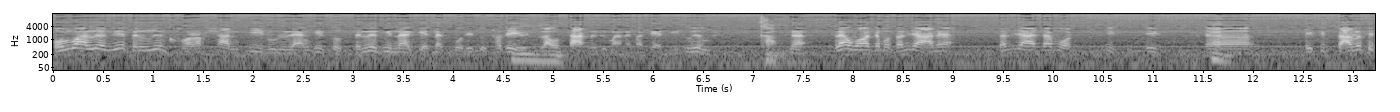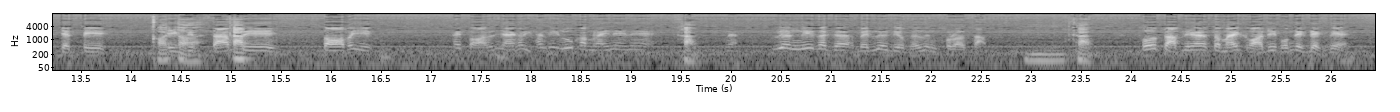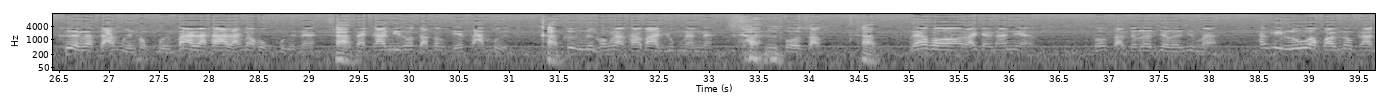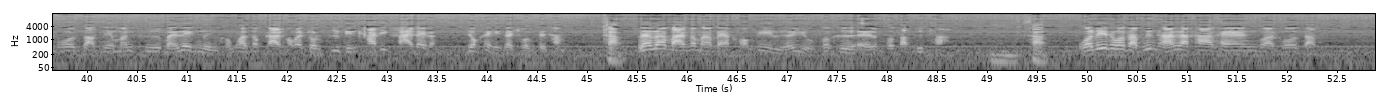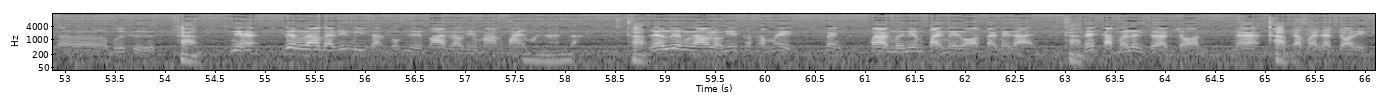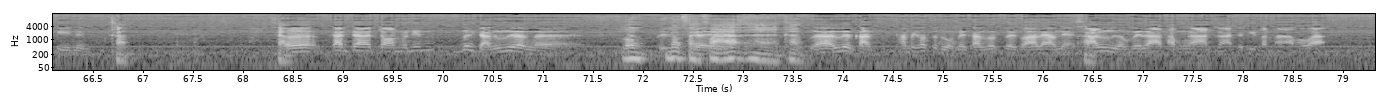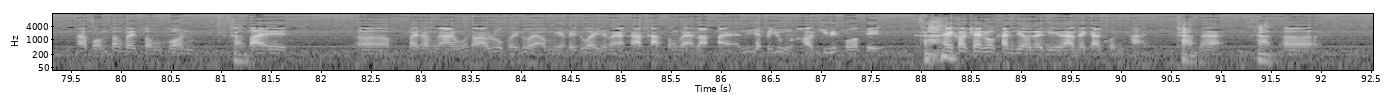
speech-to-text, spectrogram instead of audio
ผมว่าเรื่องนี้เป็นเรื่องคอร์รัปชันที่รุนแรงที่สุด เป็นเรื่องที่น่าเกลียดน่ากลัวที่สุดเท่าที่อืมเราสร้างขึ้นมาในประเทศนี้เรื่องหนึ่งครับนะแล้วพอจะหมดสัญญาเนี่ยสัญญาจะหมดอีกอีกเอ่ออีกสิบสามหรือสิบเจ็ดปีขออีกต่อสิบสามครับปีต่อไปอีกให้ต่อสัญญาเขาอีกทั้งที่รู้กำไรแน่ครับๆนะ เรื่องนี้ก็จะเป็นเรื่องเดียวกับเรื่องโทรศัพท์อืมครับ โทรศัพท์เนี่ยสมัยก่อนที่ผมเด็ก ๆ เนี่ยเครื่องละสามหมื่นหกหมื่นบ้านราคาหลังละหกหมื่นนะครับแต่การมีโทรศัพท์ต้องเสียสามหมื่นครับครึ่งหนึ่งของราคาบ้านยุคนั้นนะครับคือโทรศัพท์ครับ แล้วพอหลังจากนั้นเนี่ย โทรศัพท์เจริญเจริญขึ้นมา ทั้งที่รู้ว่าความต้องการโทรศัพท์เนี่ยมันคือหมายเลขหนึ่งของความต้องการของประชาชนคือสินค้าที่ขายได้นะยกให้เอกชนไปทำครับ แล้วรัฐบาลก็มาแบกของที่เหลืออยู่ก็คือไอ้โทรศัพท์พื้นฐานอืมครับ วันนี้โทรศัพท์พื้นฐานราคาแพงกว่าโทรศัพท์เอ่อมือถือครับ เนี่ยฮะเรื่องราวแบบนี้มีสะสมอยู่ในบ้านเราเนี่ยมากมายมหาศาลครับแล้วเรื่องราวเหล่านี้ก็ทำให้แม่งบ้านเมืองเนี่ยมันไปไม่รอดไปไม่ได้ครับและกลับมาเรื่องจราจรนะฮะครับกลับมาจราจรอีกทีหนึ่งครับครับเออการจราจรวันนี้เรื่องจากเรื่องเออเรื่องรถไฟฟ้าอ่าครับและเรื่องการทำให้เขาสะดวกในการรถไฟฟ้าแล้วเนี่ยครับการเหลื่อมเวลาทำงานก็อาจจะมีปัญหาเพราะว่า ถ้าผมต้องไปส่งคนครับไปเอ่อไปทำงานผมก็ต้องเอาลูกไปด้วยเอาเมียไปด้วยใช่ไหมขากลับต้องแวะรับไป อันนี้อย่าไปยุ่งกับเขาชีวิตปกติครับให้เขาใช้รถคันเดียวในยดีแล้วในการขนถ่ายครับนะฮะครับเอ่อ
